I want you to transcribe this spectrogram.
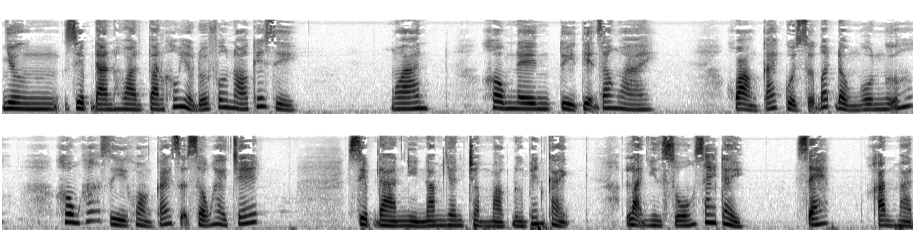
Nhưng Diệp Đàn hoàn toàn không hiểu đối phương nói cái gì. Ngoan Không nên tùy tiện ra ngoài. Khoảng cách của sự bất đồng ngôn ngữ Không khác gì khoảng cách giữa sống hay chết. Diệp Đàn nhìn nam nhân trầm mặc đứng bên cạnh Lại nhìn xuống xe đẩy Dép, khăn mặt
